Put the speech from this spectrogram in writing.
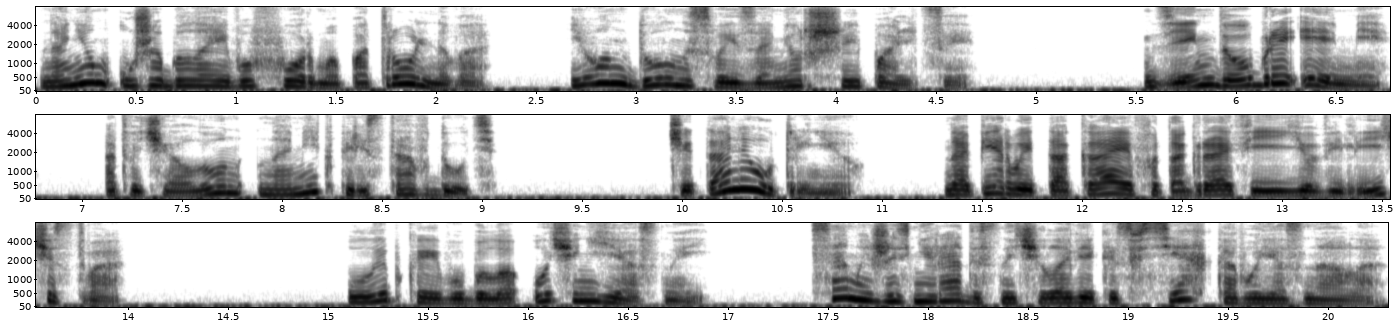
На нем уже была его форма патрульного, и он дул на свои замерзшие пальцы. «День добрый, Эмми», — отвечал он, на миг перестав дуть. «Читали утреннюю?» На первой такая фотографии Ее Величества. Улыбка его была очень ясной. Самый жизнерадостный человек из всех, кого я знала.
